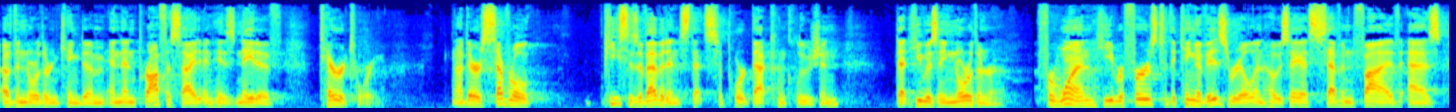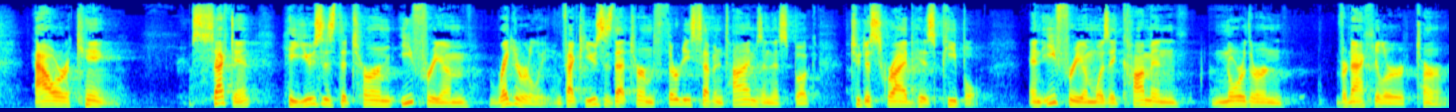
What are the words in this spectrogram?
of the northern kingdom and then prophesied in his native territory. Now, there are several pieces of evidence that support that conclusion that he was a northerner. For one, he refers to the king of Israel in Hosea 7 5 as our king. Second, he uses the term Ephraim regularly. In fact, he uses that term 37 times in this book to describe his people. And Ephraim was a common northern vernacular term.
